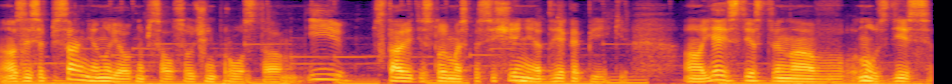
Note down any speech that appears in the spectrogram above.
А здесь описание, ну я вот написал все очень просто. И ставите стоимость посещения 2 копейки. А я, естественно, ну здесь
